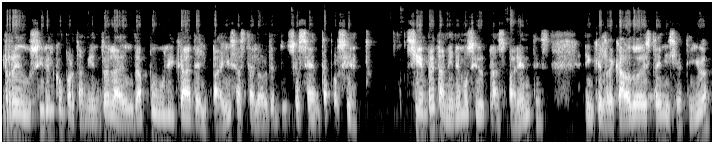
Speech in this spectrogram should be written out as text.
reducir el comportamiento de la deuda pública del país hasta el orden de un 60%. Siempre también hemos sido transparentes en que el recaudo de esta iniciativa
